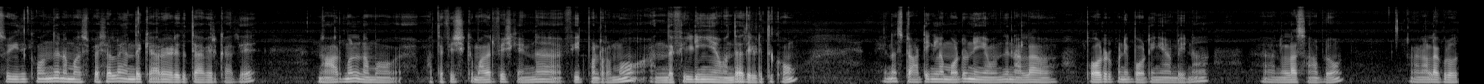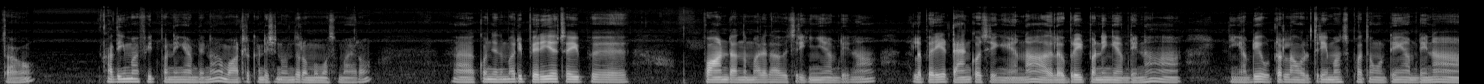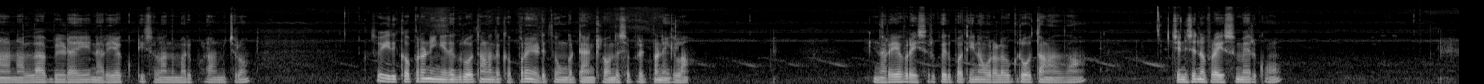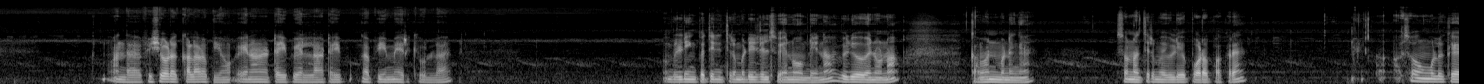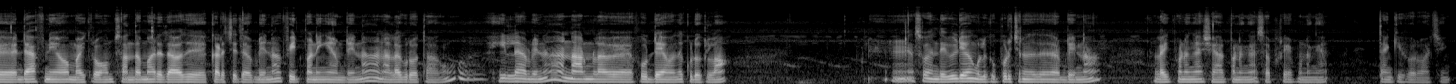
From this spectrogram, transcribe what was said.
ஸோ இதுக்கு வந்து நம்ம ஸ்பெஷலாக எந்த கேரும் எடுக்க தேவை இருக்காது. நார்மல் நம்ம மற்ற ஃபிஷ்க்கு மதர் ஃபிஷ்க்கு என்ன ஃபீட் பண்ணுறோமோ அந்த ஃபீடிங்கை வந்து அது எடுத்துக்கும். ஏன்னா ஸ்டார்டிங்கில் மட்டும் நீங்கள் வந்து நல்லா பவுடர் பண்ணி போட்டிங்க அப்படின்னா நல்லா சாப்பிடும். நல்லா க்ரோத் ஆகும். அதிகமாக ஃபீட் பண்ணிங்க அப்படின்னா வாட்டர் கண்டிஷன் வந்து ரொம்ப மோசமாயிரும். கொஞ்சம் இந்த மாதிரி பெரிய டைப்பு பாண்ட் அந்த மாதிரி ஏதாவது வச்சுருக்கீங்க அப்படின்னா இல்லை பெரிய டேங்க் வச்சுருக்கீங்கன்னா அதில் ப்ரீட் பண்ணிங்க அப்படின்னா நீங்கள் அப்படியே விட்டுறலாம். ஒரு த்ரீ மந்த்ஸ் பார்த்து விட்டீங்க அப்படின்னா நல்லா ப்ரீடாகி நிறைய குட்டிஸ் எல்லாம் அந்த மாதிரி போட ஆரம்பிச்சிடும் ஸோ இதுக்கப்புறம் நீங்கள் இது க்ரோத் ஆனதுக்கப்புறம் எடுத்து உங்கள் டேங்க்கில் வந்து செப்பரேட் பண்ணிக்கலாம். நிறைய ஃப்ரைஸ் இருக்குது இது பார்த்திங்கன்னா ஓரளவு க்ரோத் ஆனது தான் சின்ன சின்ன ஃப்ரைஸுமே இருக்கும். அந்த ஃபிஷ்ஷோட கலர் அப்பையும் என்னென்ன டைப் எல்லா டைப் கப்பியுமே இருக்குது உள்ள. பில்டிங் பற்றி திரும்ப டீட்டெயில்ஸ் வேணும் அப்படின்னா வீடியோ வேணும்னா கமெண்ட் பண்ணுங்கள் ஸோ நான் திரும்ப வீடியோ போட பார்க்குறேன் ஸோ உங்களுக்கு டேஃப்னியோ மைக்ரோஹோம்ஸ் அந்த மாதிரி ஏதாவது கிடச்சிது அப்படின்னா ஃபீட் பண்ணிங்க அப்படின்னா நல்லா க்ரோத் ஆகும். இல்லை அப்படின்னா நார்மலாகவே ஃபுட்டே வந்து கொடுக்கலாம். ஸோ இந்த வீடியோ உங்களுக்கு பிடிச்சிருந்தது அப்படின்னா லைக் பண்ணுங்கள் ஷேர் பண்ணுங்கள் சப்ஸ்கிரைப் பண்ணுங்கள் தேங்க்யூ ஃபார் வாட்சிங்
